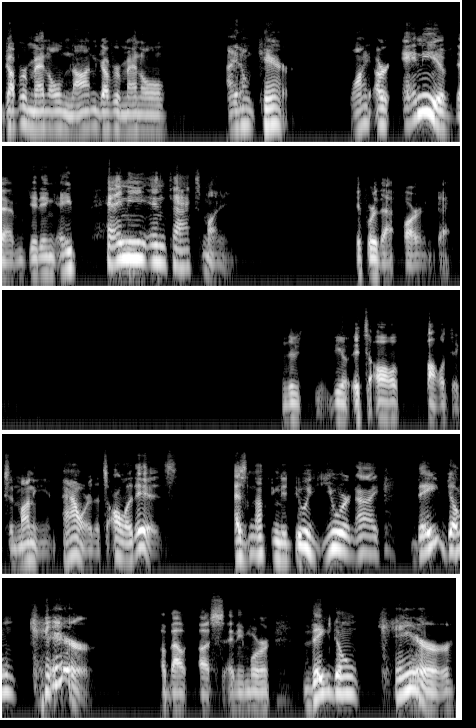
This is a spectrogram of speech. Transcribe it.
governmental, non governmental? I don't care. Why are any of them getting a penny in tax money if we're that far in debt? There's, you know, it's all politics and money and power. That's all it is. Has nothing to do with you or I. They don't care about us anymore. They don't care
